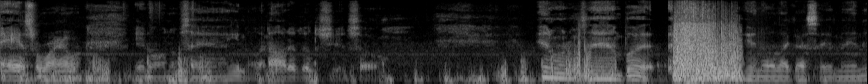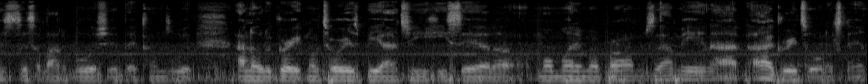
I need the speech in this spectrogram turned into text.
ass around, you know what I'm saying? You know, and all that other shit. So, you know what I'm saying? But, you know, like I say, man, it's just a lot of bullshit that comes with. I know the great Notorious B.I.G., he said, uh, more money, more problems. I mean, I, I agree to an extent.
